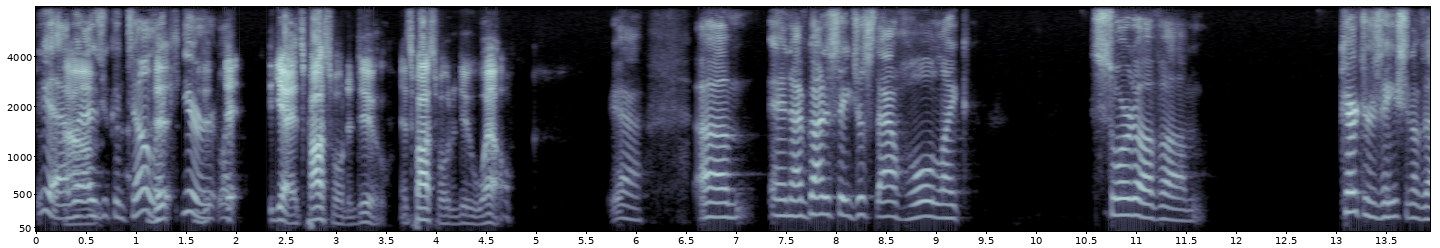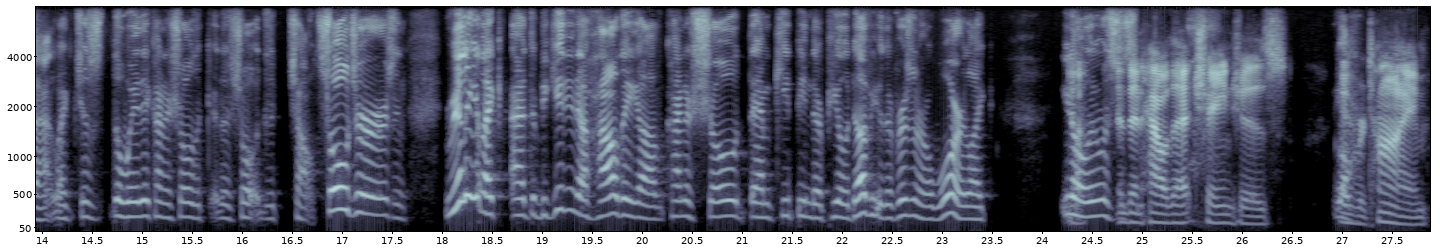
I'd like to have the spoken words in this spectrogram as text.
yeah, but as um, you can tell, the- like here, the- like. it- yeah it's possible to do it's possible to do well Yeah. Um, and I've got to say, just that whole like sort of um characterization of that, like just the way they kind of show the the, show, the child soldiers, and really like at the beginning of how they uh, kind of showed them keeping their POW, their prisoner of war, like you Yeah, know, it was and then how that changes yeah, over time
